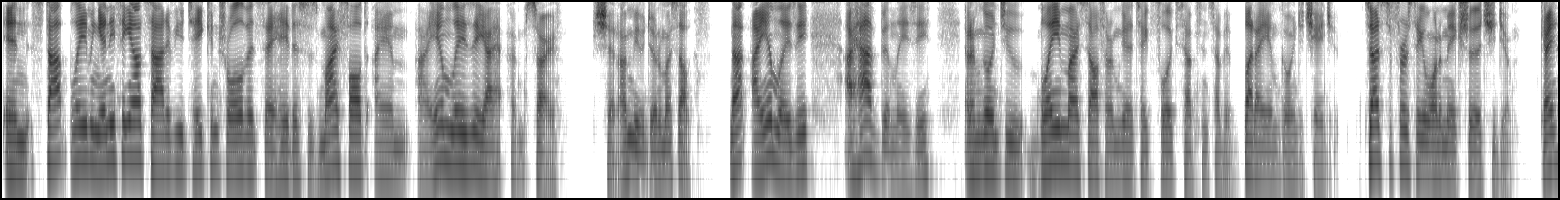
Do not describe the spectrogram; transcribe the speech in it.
and stop blaming anything outside of you. Take control of it. Say, "Hey, this is my fault. I am I am lazy. I, I'm sorry. Shit, I'm even doing it myself. Not I am lazy. I have been lazy and I'm going to blame myself and I'm going to take full acceptance of it, but I am going to change it. So that's the first thing I want to make sure that you do. Okay.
